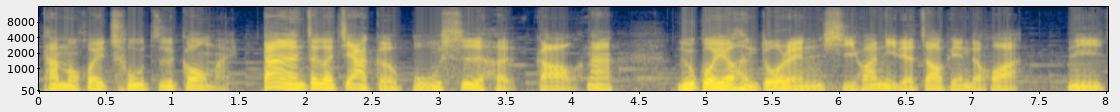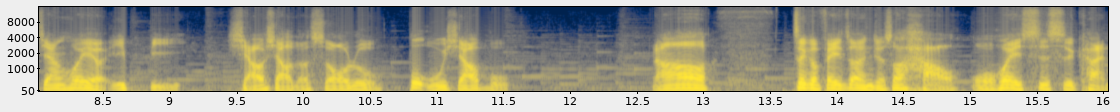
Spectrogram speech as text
他们会出资购买。当然，这个价格不是很高。那如果有很多人喜欢你的照片的话，你将会有一笔小小的收入，不无小补。然后这个非洲人就说：“好，我会试试看。”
